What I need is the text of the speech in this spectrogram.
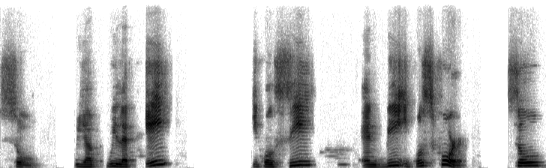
So, we have we let a equals C, and B equals 4. So,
